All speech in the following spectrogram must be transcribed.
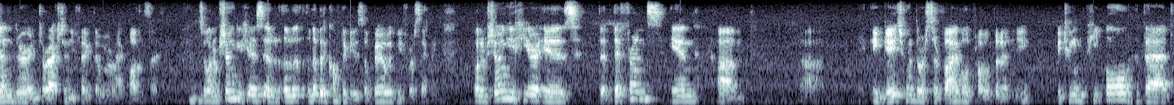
gender interaction effect that we were hypothesizing. Mm-hmm. So what I'm showing you here is a, a, a little bit complicated, so bear with me for a second. What I'm showing you here is the difference in um, engagement or survival probability between people that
